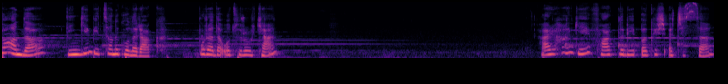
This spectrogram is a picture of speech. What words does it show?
Şu anda dingin bir tanık olarak burada otururken herhangi farklı bir bakış açısı,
